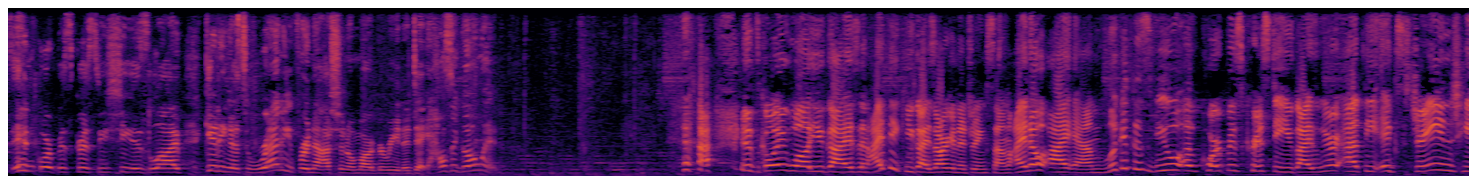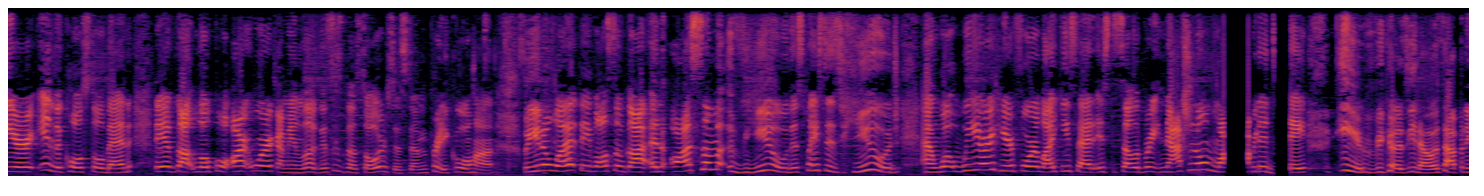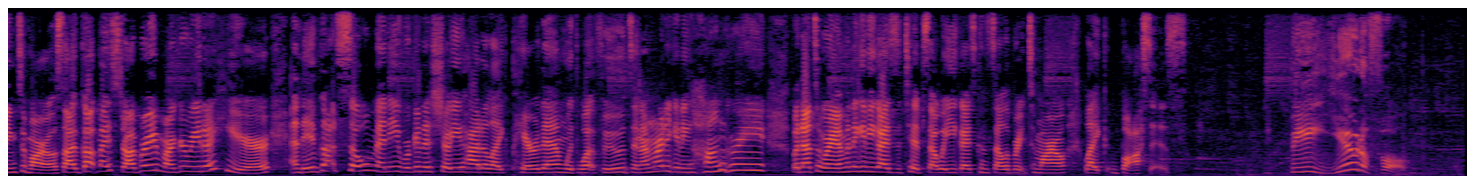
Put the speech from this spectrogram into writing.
is in Corpus Christi. She is live getting us ready for National Margarita Day. How's it going? it's going well, you guys, and I think you guys are going to drink some. I know I am. Look at this view of Corpus Christi, you guys. We are at the Exchange here in the Coastal Bend. They have got local artwork. I mean, look, this is the solar system. Pretty cool, huh? But you know what? They've also got an awesome view. This place is huge, and what we are here for, like you said, is to celebrate National Day Eve because you know it's happening tomorrow. So I've got my strawberry margarita here and they've got so many. We're gonna show you how to like pair them with what foods and I'm already getting hungry, but not to worry. I'm gonna give you guys the tips that way you guys can celebrate tomorrow like bosses. Beautiful.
